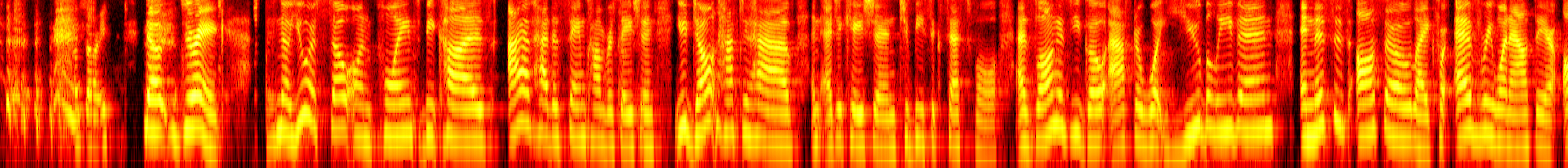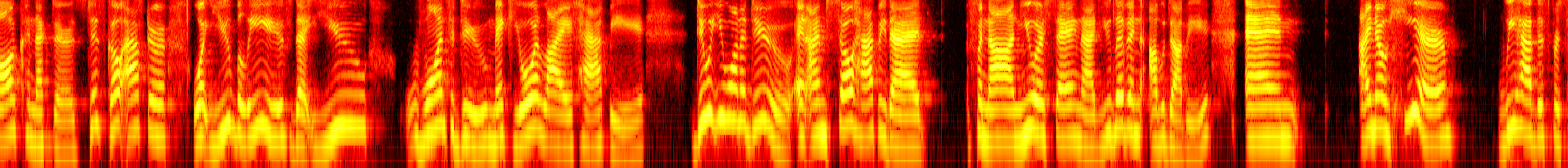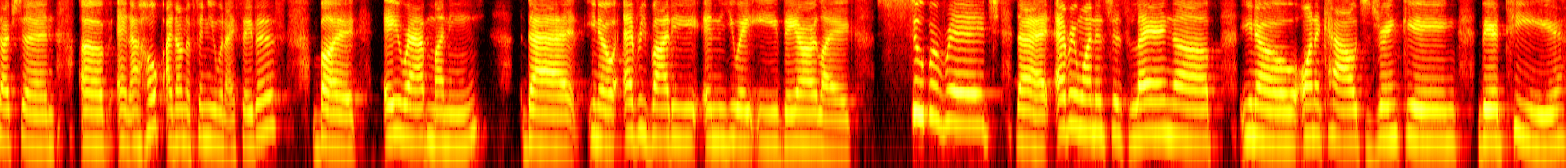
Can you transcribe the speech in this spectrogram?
I'm sorry. No, drink. No, you are so on point because I have had the same conversation. You don't have to have an education to be successful as long as you go after what you believe in. And this is also like for everyone out there, all connectors, just go after what you believe that you want to do, make your life happy. Do what you want to do. And I'm so happy that Fanan, you are saying that you live in Abu Dhabi, and I know here we have this perception of, and I hope I don't offend you when I say this, but Arab money that you know everybody in the UAE they are like super rich that everyone is just laying up you know on a couch drinking their tea.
